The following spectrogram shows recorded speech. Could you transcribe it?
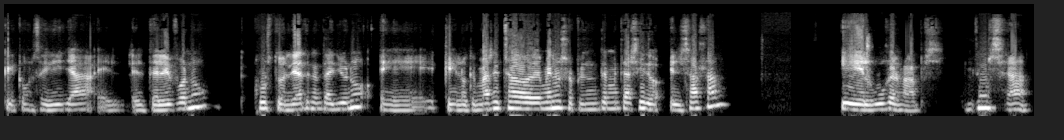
que conseguí ya el, el teléfono, justo el día 31, eh, que lo que más he echado de menos sorprendentemente ha sido el Shazam y el Google Maps. O sea,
